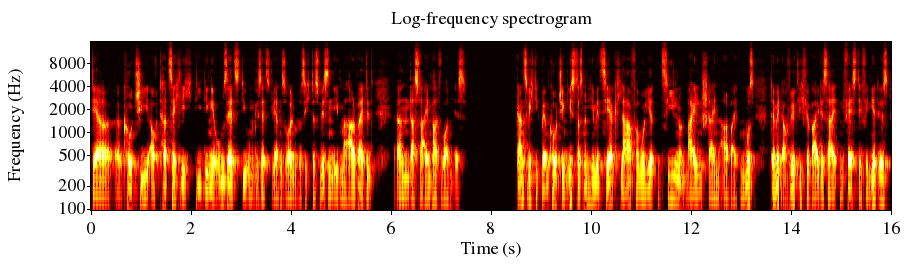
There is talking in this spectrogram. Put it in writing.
der äh, Coachee auch tatsächlich die Dinge umsetzt, die umgesetzt werden sollen oder sich das Wissen eben erarbeitet, ähm, das vereinbart worden ist. Ganz wichtig beim Coaching ist, dass man hier mit sehr klar formulierten Zielen und Meilensteinen arbeiten muss, damit auch wirklich für beide Seiten fest definiert ist,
